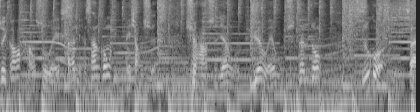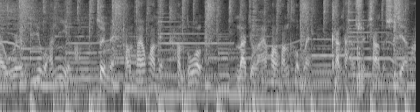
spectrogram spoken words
最高航速为三点三公里每小时，续航时间约为五十分钟。如果你在无人机玩腻了，最美航拍画面看多了，那就来换换口味，看看水下的世界吧。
